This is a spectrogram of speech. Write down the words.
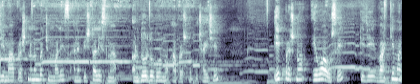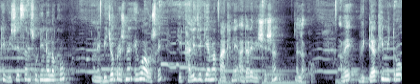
જેમાં પ્રશ્ન નંબર ચુમ્માલીસ અને પિસ્તાલીસમાં અડધો અડધો ગુણનો આ પ્રશ્ન પૂછાય છે. એક પ્રશ્ન એવો આવશે કે જે વાક્યમાંથી વિશેષણ શોધીને લખો અને બીજો પ્રશ્ન એવો આવશે કે ખાલી જગ્યામાં પાઠને આધારે વિશેષણ લખો. હવે વિદ્યાર્થી મિત્રો,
